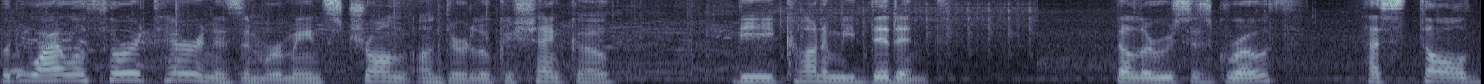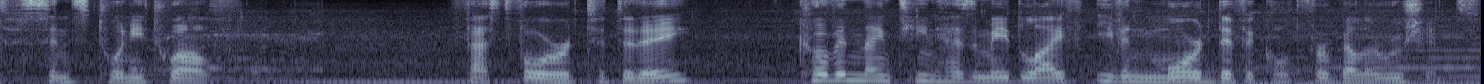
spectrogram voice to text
But while authoritarianism remained strong under Lukashenko, the economy didn't. Belarus's growth has stalled since 2012. Fast forward to today, COVID 19 has made life even more difficult for Belarusians.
